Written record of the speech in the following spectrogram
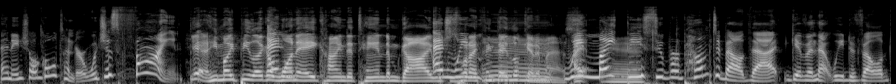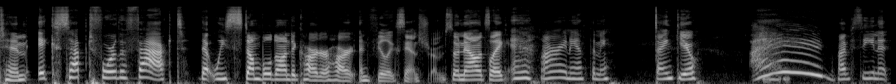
NHL goaltender, which is fine. Yeah, he might be like a And- 1A kind of tandem guy, which and is we- what I think they look at him as. We might be super pumped about that, given that we developed him, except for the fact that we stumbled onto Carter Hart and Felix Sandstrom. So now it's like, eh, all right, Anthony, thank you. I, I've seen it.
